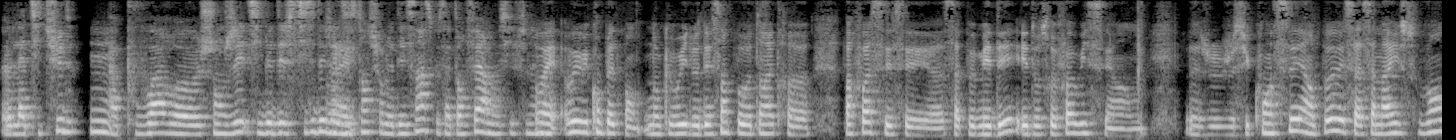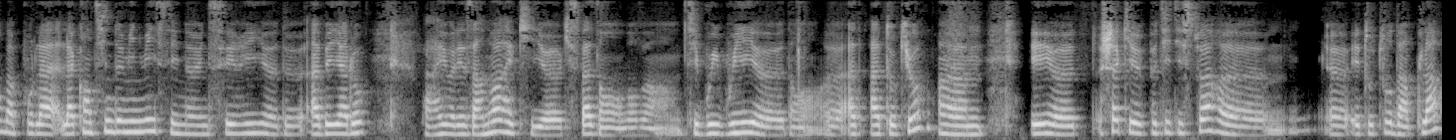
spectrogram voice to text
latitude mm. à pouvoir euh, changer? Si, si c'est déjà existant sur le dessin, est-ce que ça t'enferme aussi, finalement? Ouais, Oui, oui, complètement. Donc oui, le dessin peut autant être... parfois, c'est, c'est, ça peut m'aider. Et d'autres fois, oui, c'est un... Je, je, suis coincée un peu. Et ça, ça m'arrive souvent. Bah, pour la, la cantine de minuit, c'est une, une série de Abeyalo pareil au Lézard Noir et qui, euh, qui se passe dans, dans un petit boui-boui euh, dans, euh, à, Tokyo. et chaque petite histoire est autour d'un plat.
